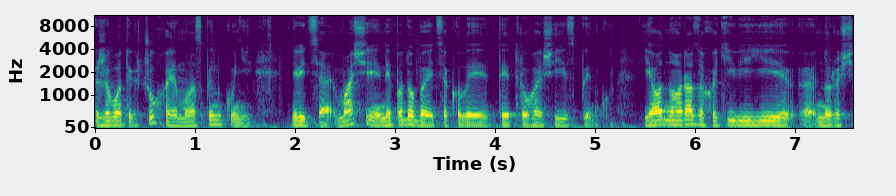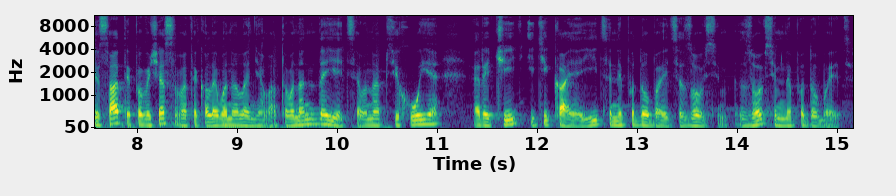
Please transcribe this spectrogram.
животик чухаємо, а спинку ні. Дивіться, Маші не подобається, коли ти трогаєш її спинку. Я одного разу хотів її е, ну, розчесати, повичесувати, коли вона линяла, то вона не дається. Вона психує, речить і тікає. Їй це не подобається зовсім. Зовсім не подобається.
